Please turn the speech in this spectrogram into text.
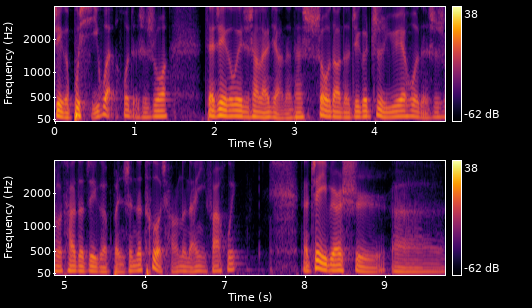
这个不习惯，或者是说在这个位置上来讲呢，他受到的这个制约，或者是说他的这个本身的特长呢难以发挥。那这边是呃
